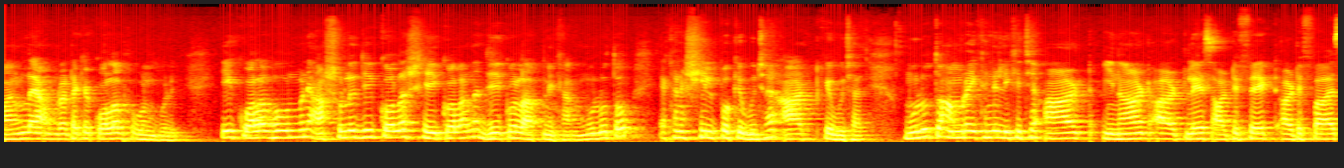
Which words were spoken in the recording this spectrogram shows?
বাংলায় আমরা এটাকে কলা ভবন বলি। এই কলা ভবন মানে আসলে যে কলা, সেই কলা না যে কলা আপনি খান। মূলত এখানে শিল্পকে বোঝায়, আর্টকে বোঝায়। মূলত আমরা এখানে লিখেছি art in art artless, artifact, artifice,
